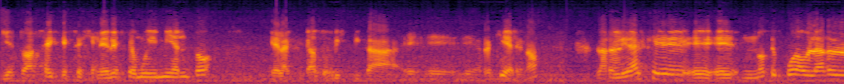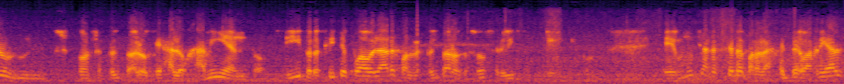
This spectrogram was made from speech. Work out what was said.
Y esto hace que se genere este movimiento que la actividad turística eh, eh, requiere, ¿no? La realidad es que no te puedo hablar con respecto a lo que es alojamiento, ¿sí? Pero sí te puedo hablar con respecto a lo que son servicios turísticos. mucha reserva para la gente Barrial,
